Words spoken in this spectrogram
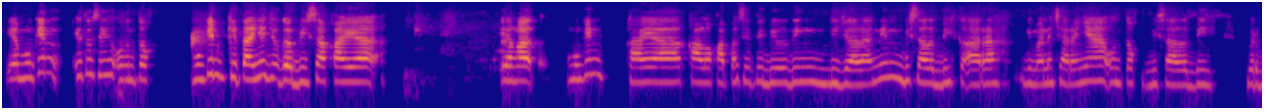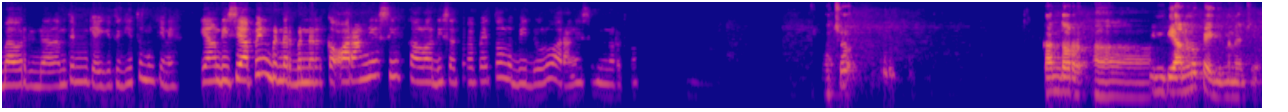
ya mungkin itu sih untuk mungkin kitanya juga bisa kayak ya nggak mungkin kayak kalau capacity building dijalanin bisa lebih ke arah gimana caranya untuk bisa lebih berbaur di dalam tim kayak gitu-gitu mungkin ya. Yang disiapin bener-bener ke orangnya sih kalau di set PP itu lebih dulu orangnya sih menurutku. Oco, kantor uh, impian lu kayak gimana, Cuk?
